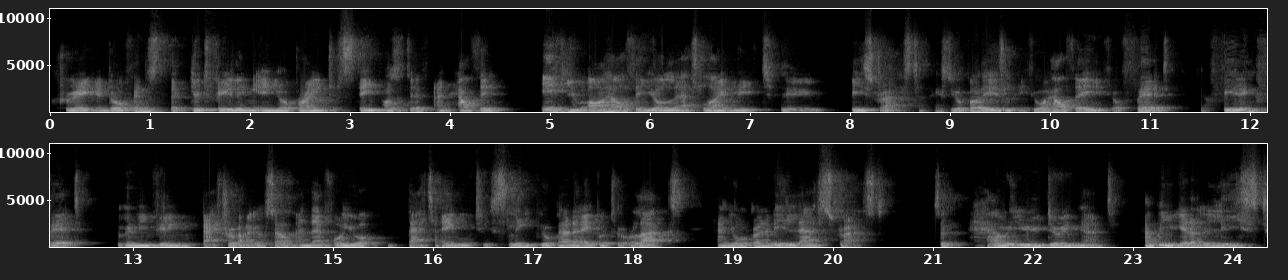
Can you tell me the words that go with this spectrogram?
create endorphins, the good feeling in your brain to stay positive and healthy. If you are healthy, you're less likely to be stressed. Actually, your body is, if you're healthy, if you're fit, you're feeling fit, you're going to be feeling better about yourself, and therefore you're better able to sleep, you're better able to relax, and you're going to be less stressed. So, how are you doing that? How can you get at least,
